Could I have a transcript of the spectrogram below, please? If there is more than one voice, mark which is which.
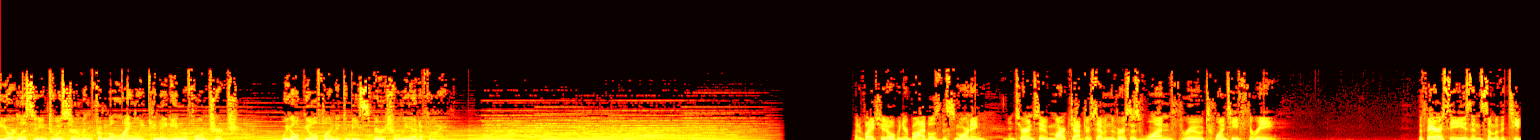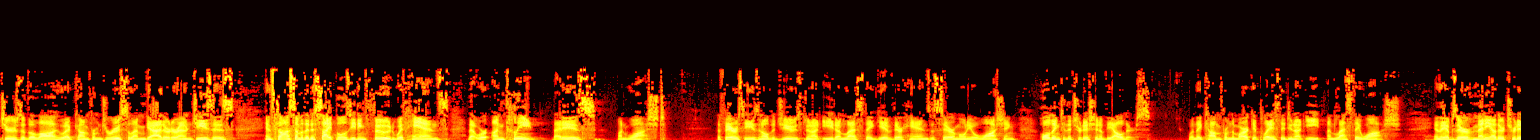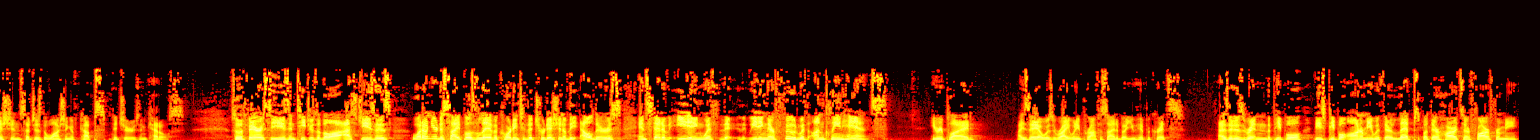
Speaker 1: You're listening to a sermon from the Langley Canadian Reformed Church. We hope you'll find it to be spiritually edifying.
Speaker 2: I'd invite you to open your Bibles this morning and turn to Mark chapter 7, the verses 1 through 23. The Pharisees and some of the teachers of the law who had come from Jerusalem gathered around Jesus and saw some of the disciples eating food with hands that were unclean, that is, unwashed. The Pharisees and all the Jews do not eat unless they give their hands a ceremonial washing, holding to the tradition of the elders. When they come from the marketplace, they do not eat unless they wash. And they observe many other traditions, such as the washing of cups, pitchers, and kettles. So the Pharisees and teachers of the law asked Jesus, why don't your disciples live according to the tradition of the elders instead of eating with the, eating their food with unclean hands? He replied, Isaiah was right when he prophesied about you hypocrites. As it is written, the people, these people honor me with their lips, but their hearts are far from me.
